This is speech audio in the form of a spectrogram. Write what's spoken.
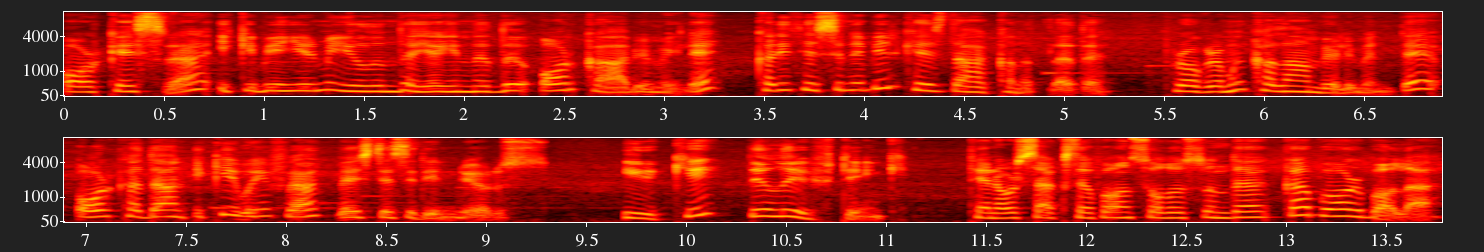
Orkestra 2020 yılında yayınladığı Orka albümüyle kalitesini bir kez daha kanıtladı. Programın kalan bölümünde Orka'dan iki Winfeld bestesi dinliyoruz. İlki The Lifting. Tenor saksafon solosunda Gabor Bola.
